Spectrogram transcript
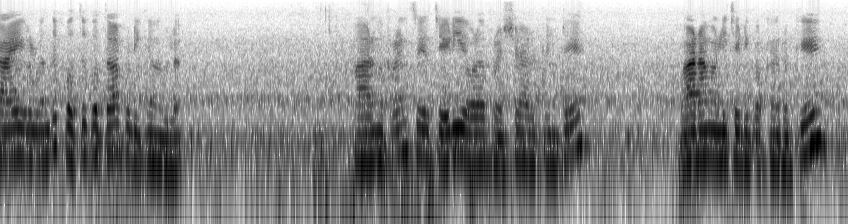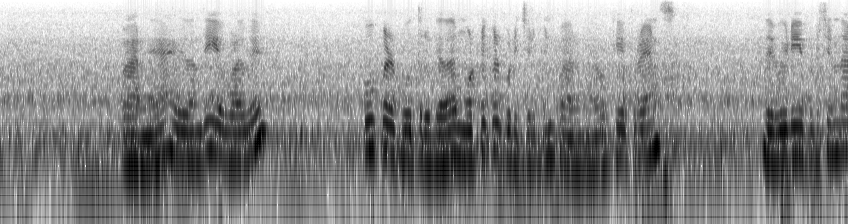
காய்கள் வந்து கொத்து கொத்தாக பிடிக்கும் அதில் பாருங்கள் ஃப்ரெண்ட்ஸ் செடி எவ்வளோ ஃப்ரெஷ்ஷாக இருக்குன்ட்டு. வாடாமல்லி செடி பக்கம் இருக்குது பாருங்கள் இது வந்து எவ்வளவு பூக்கள் பூத்துருக்கு. அதாவது மொட்டுக்கள் பிடிச்சிருக்குன்னு பாருங்கள் ஓகே ஃப்ரெண்ட்ஸ் இந்த வீடியோ பிடிச்சிருந்தா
